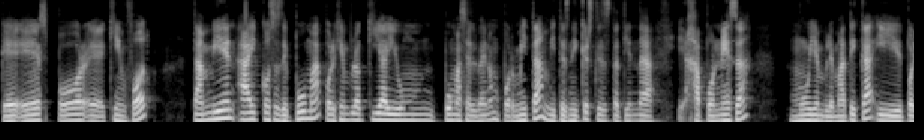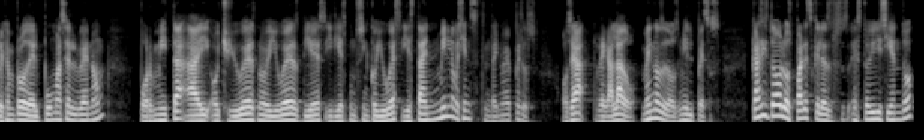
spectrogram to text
que es por eh, También hay cosas de Puma, por ejemplo aquí hay un Puma Venom por Mita, Mita Sneakers, que es esta tienda eh, japonesa muy emblemática y por ejemplo del Puma Venom por Mita hay 8 US, 9 US, 10 y 10.5 US y está en 1979 pesos, o sea, regalado, menos de 2000 pesos. Casi todos los pares que les estoy diciendo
